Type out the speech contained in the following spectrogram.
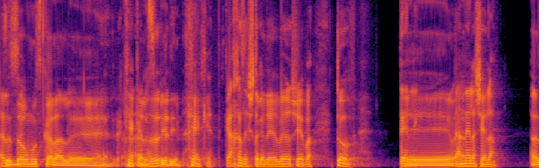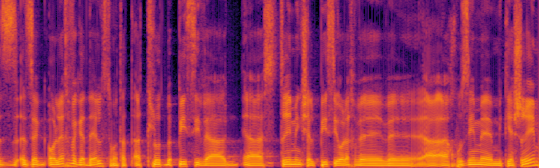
אה, זה דור מושכל על אה, כן, כן, ספידים. כן, כן, ככה זה שאתה גדל בבאר שבע. טוב, תן לי, אה, תענה לשאלה. אז זה הולך וגדל, זאת אומרת התלות ב-PC והסטרימינג של PC הולך והאחוזים אה, מתיישרים,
